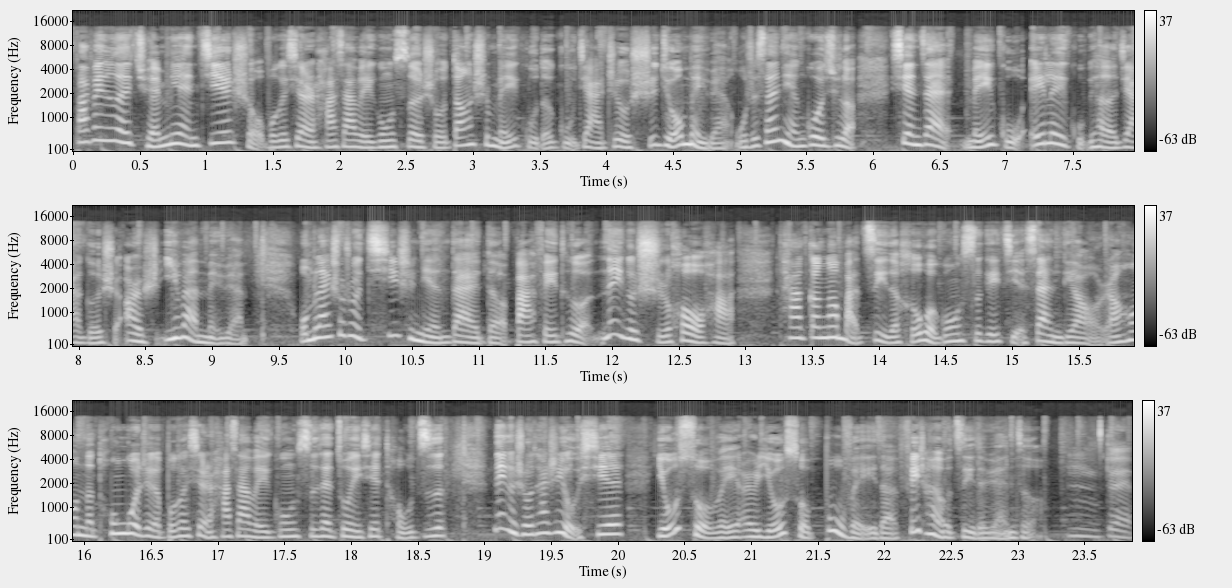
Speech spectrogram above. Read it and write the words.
巴菲特在全面接手伯克希尔哈撒韦公司的时候，当时每股的股价只有十九美元。五十三年过去了，现在每股 A 类股票的价格是二十一万美元。我们来说说七十年代的巴菲特，那个时候哈，他刚刚把自己的合伙公司给解散掉，然后呢，通过这个伯克希尔哈撒韦公司在做一些投资。那个时候他是有些有所为而有所不为的，非常有自己的原则。嗯，对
